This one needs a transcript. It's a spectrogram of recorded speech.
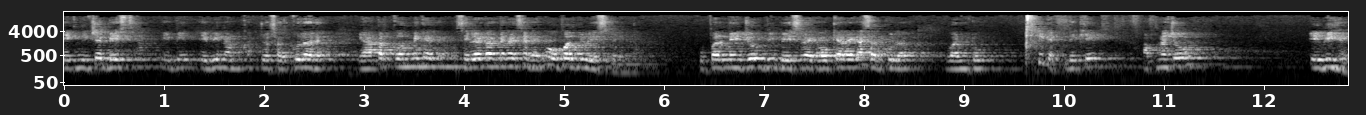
एक नीचे बेस था ए बी ए बी नाम का, जो सर्कुलर है। यहाँ पर कोन में सिलेंडर में कैसे रहेगा? ऊपर भी बेस रहेगा। ऊपर में जो भी बेस रहेगा, वो क्या रहेगा? सर्कुलर वन टू ठीक है? देखिए, अपना जो ए बी है।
